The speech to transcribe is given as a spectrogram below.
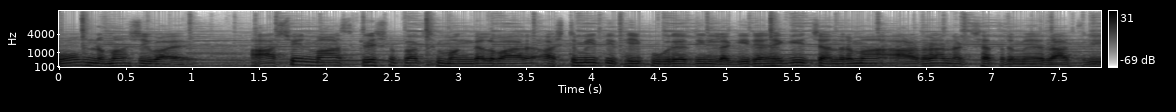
ओम नमः शिवाय। आश्विन मास कृष्ण पक्ष मंगलवार अष्टमी तिथि पूरे दिन लगी रहेगी। चंद्रमा आर्द्रा नक्षत्र में रात्रि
